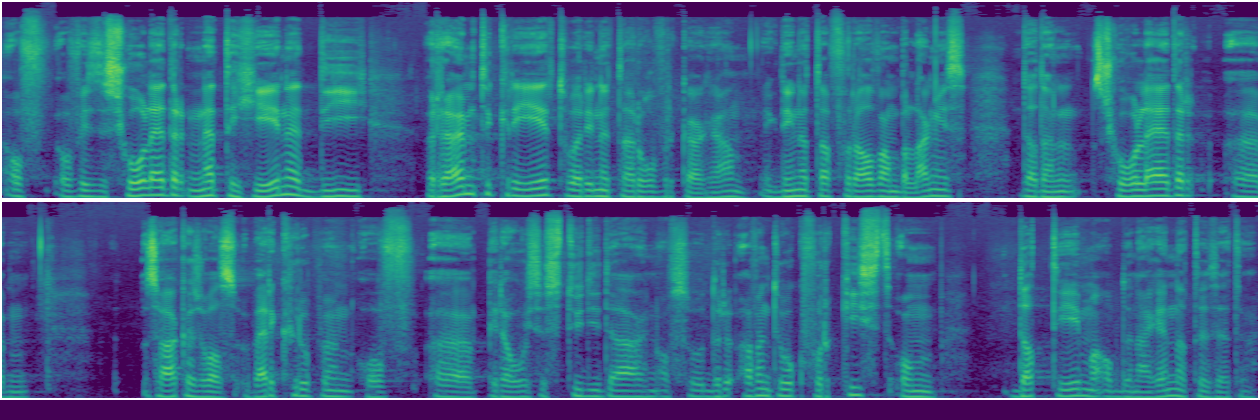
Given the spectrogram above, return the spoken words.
Of, of is de schoolleider net degene die ruimte creëert waarin het daarover kan gaan? Ik denk dat dat vooral van belang is dat een schoolleider... Um, zaken zoals werkgroepen of uh, pedagogische studiedagen of zo er af en toe ook voor kiest om dat thema op de agenda te zetten.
